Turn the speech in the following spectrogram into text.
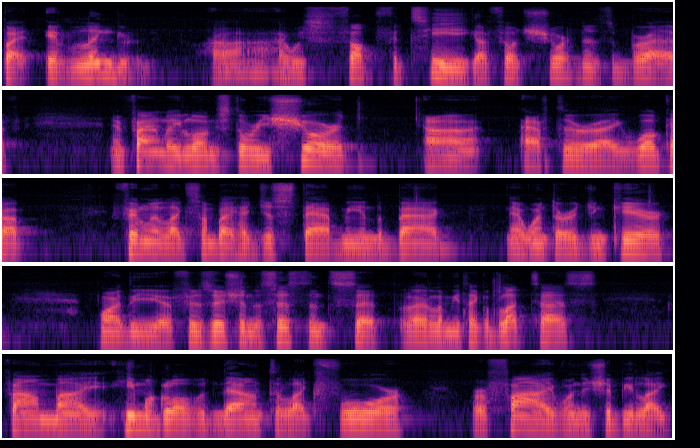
but it lingered. Uh, I was felt fatigue. I felt shortness of breath. And finally, long story short, uh, after I woke up feeling like somebody had just stabbed me in the back, I went to urgent care. One of the uh, physician assistants said, let, let me take a blood test. Found my hemoglobin down to like four or five when it should be like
